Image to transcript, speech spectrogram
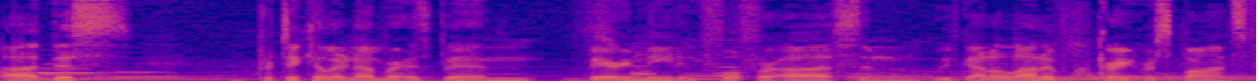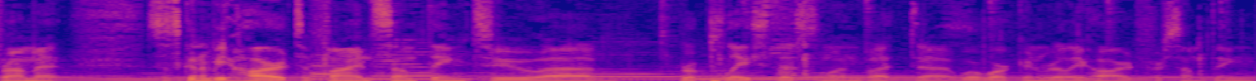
Uh, this particular number has been very meaningful for us, and we've got a lot of great response from it. So it's going to be hard to find something to uh, replace this one, but uh, we're working really hard for something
